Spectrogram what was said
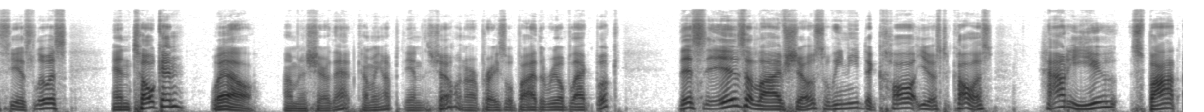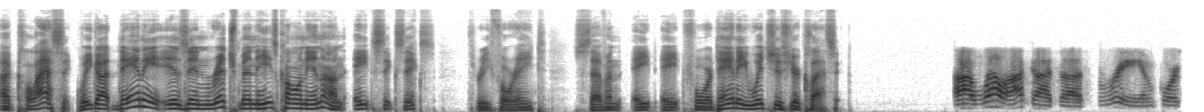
C.S. Lewis and Tolkien? Well, I'm going to share that coming up at the end of the show in our appraisal by the Real Black Book. This is a live show, so we need to call you to call us how do you spot a classic? We got Danny is in Richmond. He's calling in on 866 348 7884. Danny, which is your classic? Uh, well, I've got uh, three, and of course,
